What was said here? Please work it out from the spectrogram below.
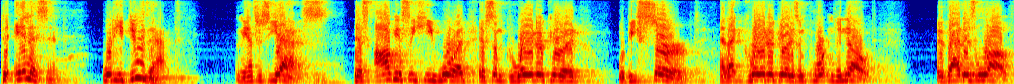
To innocent? Would he do that? And the answer is yes. Yes, obviously he would if some greater good would be served. And that greater good is important to note. That is love.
